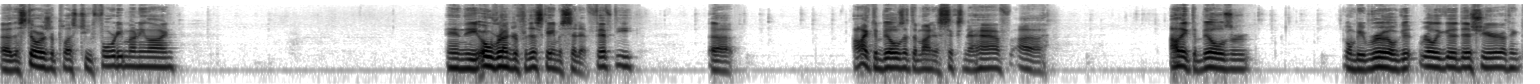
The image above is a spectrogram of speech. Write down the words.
Uh, the Steelers are plus two forty money line. And the over under for this game is set at 50. Uh, I like the Bills at the minus six and a half. Uh, I think the Bills are going to be real good, really good this year. I think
